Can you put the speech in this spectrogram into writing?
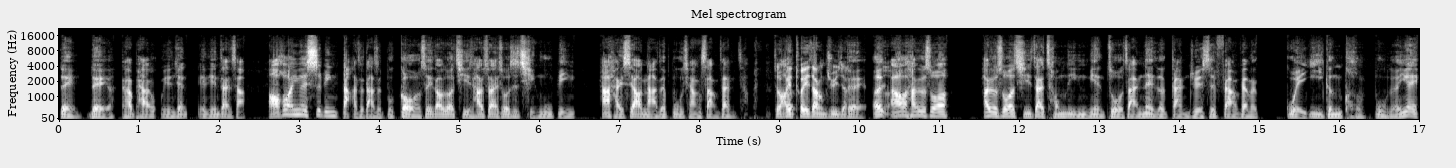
对对，然后派到缅甸缅甸战场。然后后来因为士兵打着打着不够，所以到时候其实他虽然说是勤务兵。他还是要拿着步枪上战场，就被推上去这样。对，而然后他就说，他就说，其实，在丛林里面作战，那个感觉是非常非常的诡异跟恐怖的，因为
